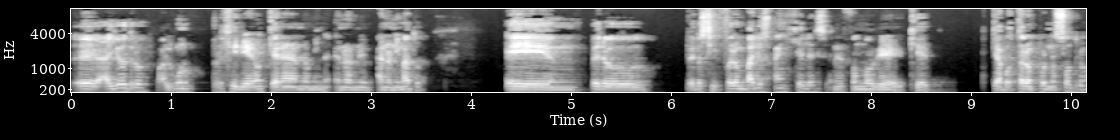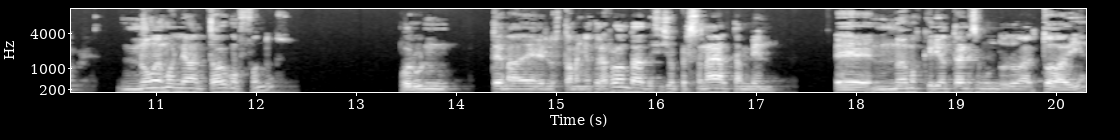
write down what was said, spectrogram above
hay otros, algunos prefirieron que eran anonimato. pero pero sí, fueron varios ángeles en el fondo que, que, apostaron por nosotros. No hemos levantado con fondos por un tema de los tamaños de la ronda, decisión personal también. Eh, no hemos querido entrar en ese mundo todavía.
